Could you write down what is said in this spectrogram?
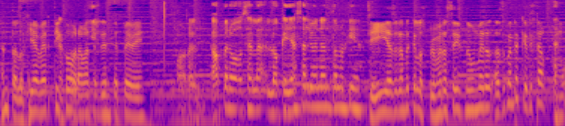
antología Vértigo, ahora va a salir en TPB. Ah, pero, o sea, la- lo que ya salió en antología. Sí, haz de cuenta que los primeros seis números, haz de cuenta que ahorita como,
